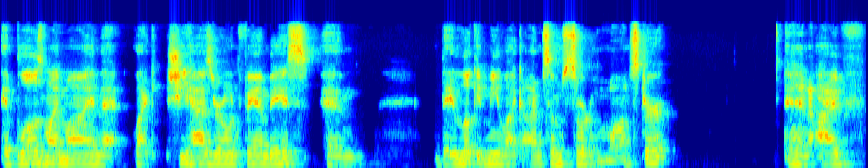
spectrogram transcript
it blows my mind that like she has her own fan base and they look at me like I'm some sort of monster, and I've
